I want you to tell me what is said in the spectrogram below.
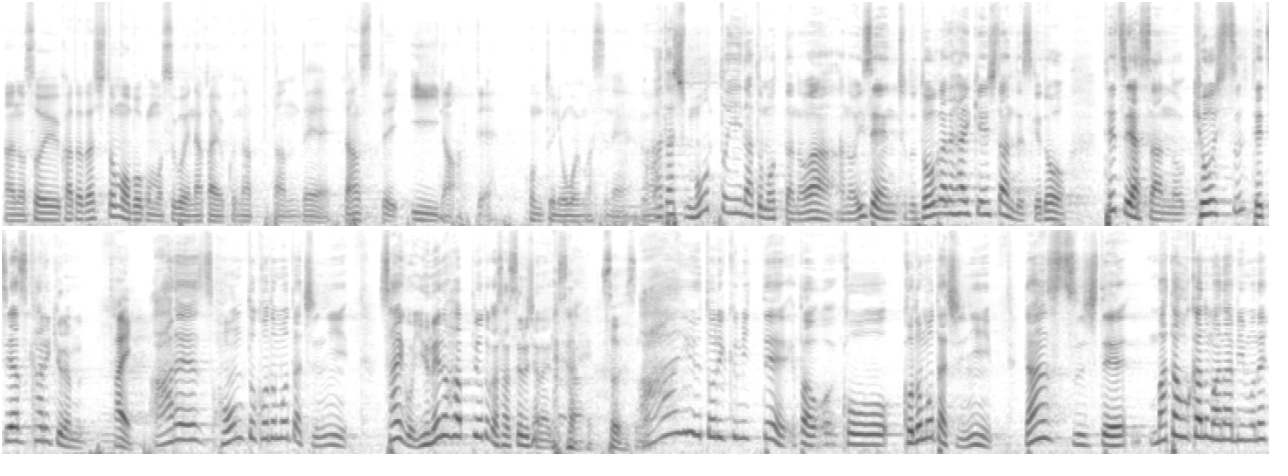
あのそういう方たちとも僕もすごい仲良くなってたんでダンスっていいなって本当に思いますね、はい。私もっといいなと思ったのはあの以前ちょっと動画で拝見したんですけど哲也さんの教室哲也ズカリキュラム。はい。あれ本当子供たちに最後夢の発表とかさせるじゃないですか。そうですね。ああいう取り組みってやっぱこう子供たちにダンス通じてまた他の学びもね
